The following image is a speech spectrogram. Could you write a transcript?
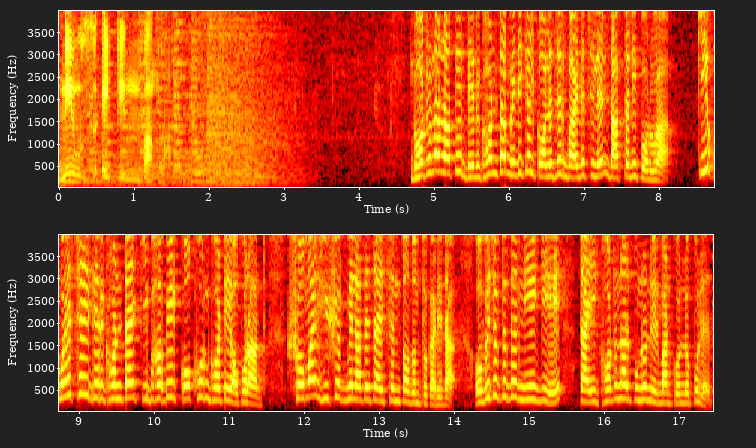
News eighteen Bangla. ঘটনার রাতে দেড় ঘণ্টা মেডিকেল কলেজের বাইরে ছিলেন ডাক্তারি পড়ুয়া। কি হয়েছে এই দেড় ঘন্টায়? কীভাবে? কখন ঘটে অপরাধ? সময়ের হিসেব মেলাতে চাইছেন তদন্তকারীরা। অভিযুক্তদের নিয়ে গিয়ে তাই ঘটনার পুনর্নির্মাণ করল পুলিশ।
